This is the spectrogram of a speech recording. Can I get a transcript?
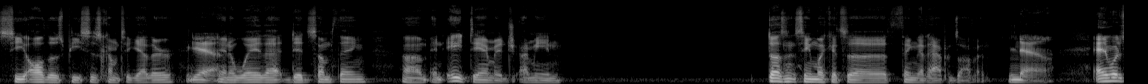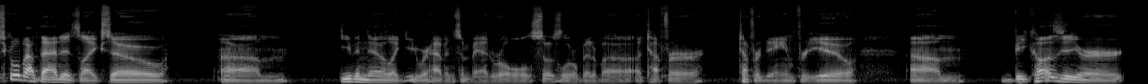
see all those pieces come together Yeah. in a way that did something. Um, and eight damage, I mean, doesn't seem like it's a thing that happens often. No. And what's cool about that is like so um even though like you were having some bad rolls, so it's a little bit of a, a tougher tougher game for you. Um because you're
